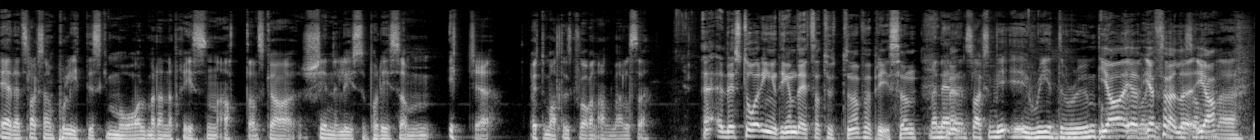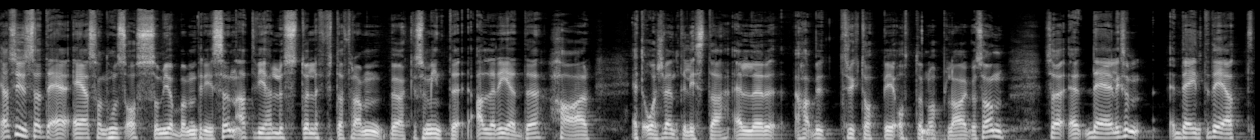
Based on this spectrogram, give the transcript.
er det et slags sånn politisk mål med denne prisen at den skal skinne lyset på de som ikke automatisk får en anmeldelse? Det står ingenting om de statuttene på prisen. Men er det en slags read the room? på Ja, måte, jeg, jeg føler sånn, Ja, jeg syns at det er, er sånn hos oss som jobber med prisen, at vi har lyst til å løfte fram bøker som ikke allerede har et års venteliste, eller har blitt trykt opp i åttende opplag og sånn. Så eh, det er liksom Det er ikke det at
